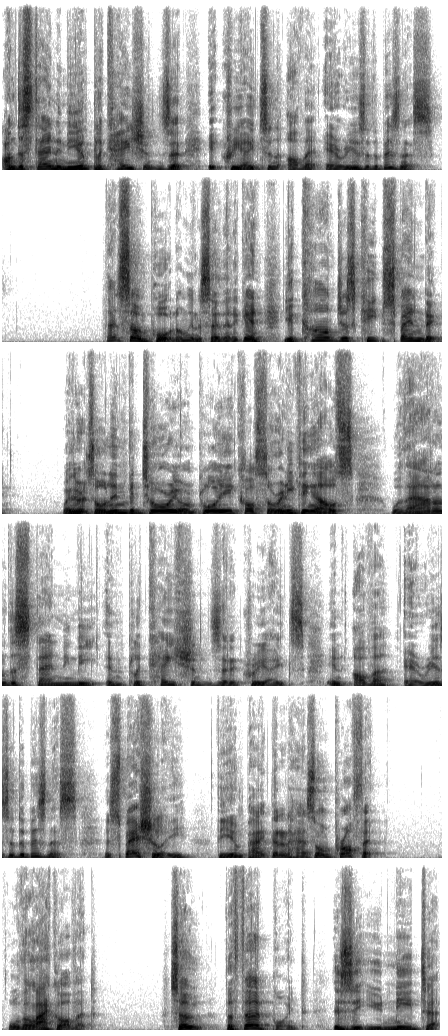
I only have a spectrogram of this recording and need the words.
understanding the implications that it creates in other areas of the business. That's so important. I'm going to say that again. You can't just keep spending, whether it's on inventory or employee costs or anything else, without understanding the implications that it creates in other areas of the business, especially the impact that it has on profit or the lack of it. So, the third point is that you need to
